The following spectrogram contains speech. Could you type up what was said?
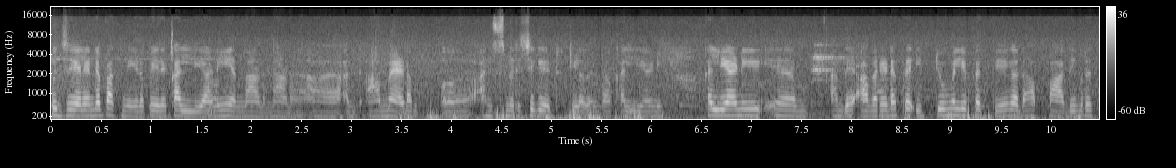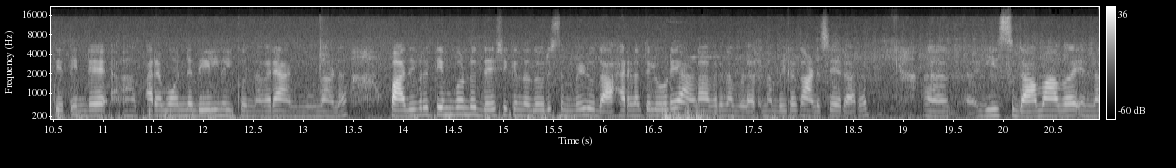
കുചേലന്റെ പത്നിയുടെ പേര് കല്യാണി എന്നാണെന്നാണ് ആ, മാഡം അനുസ്മരിച്ച് കേട്ടിട്ടുള്ളത് കേട്ടോ. കല്യാണി കല്യാണി അത് അവരുടെ ഏറ്റവും വലിയ പ്രത്യേകത പാതിവൃത്യത്തിന്റെ പരമോന്നതിയിൽ നിൽക്കുന്നവരാണെന്നു നിൽക്കുന്നവരാണെന്നാണ് പാതിവൃത്യം കൊണ്ട് ഉദ്ദേശിക്കുന്നത് ഒരു സിമ്പിൾ ഉദാഹരണത്തിലൂടെയാണ് അവർ നമ്മൾ നമ്മൾക്ക് കാണിച്ചു തരാറ്. ഈ സുദാമാവ് എന്ന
